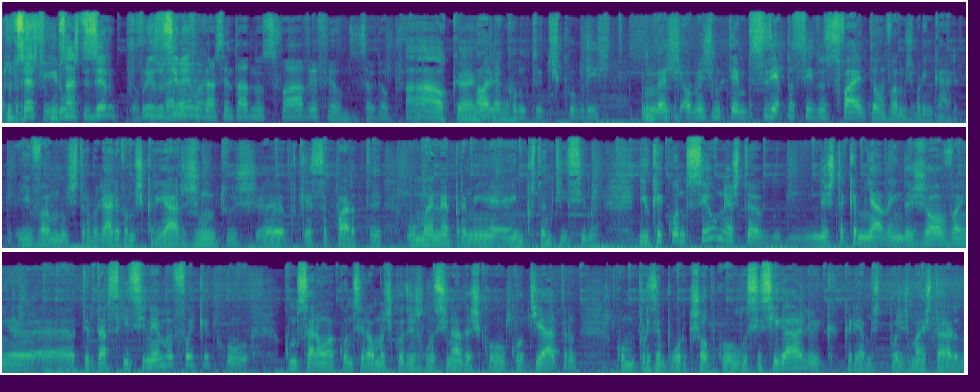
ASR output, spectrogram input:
Tu disseste, Prefiro- começaste a dizer que preferias o é cinema. ficar sentado no sofá a ver filmes. Isso é o que eu prefiro. Ah, ok. Olha tá bem. como tu descobriste. Mas ao mesmo tempo, se é para sair do sofá, então vamos brincar. E vamos trabalhar e vamos criar juntos, eh, porque essa parte humana para mim é importantíssima. E o que aconteceu nesta, nesta caminhada ainda jovem a, a tentar seguir cinema foi que co- começaram a acontecer algumas coisas relacionadas com, com o teatro, como por exemplo um workshop com a Lúcia Cigalho, e que criámos depois, mais tarde,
